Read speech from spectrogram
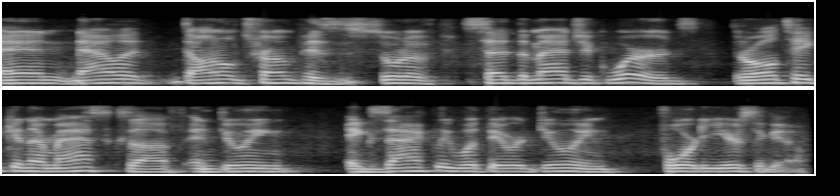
And now that Donald Trump has sort of said the magic words, they're all taking their masks off and doing exactly what they were doing 40 years ago.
